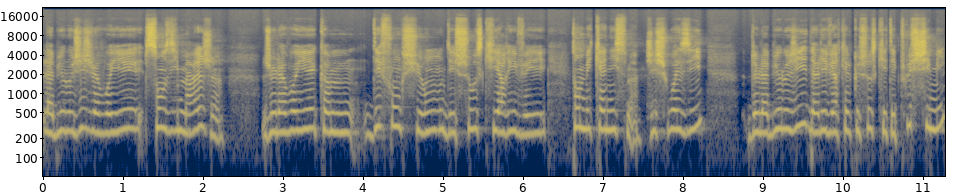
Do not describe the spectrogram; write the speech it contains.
la biologie, je la voyais sans image, je la voyais comme des fonctions, des choses qui arrivaient, sans mécanisme. J'ai choisi de la biologie d'aller vers quelque chose qui était plus chimie,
